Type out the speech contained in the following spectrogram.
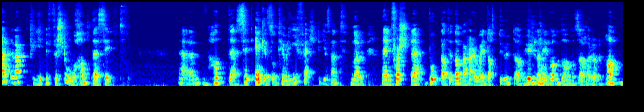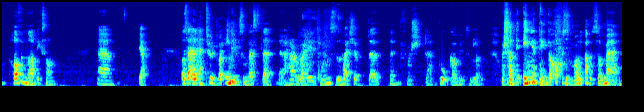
etter hvert forsto hadde sitt eh, hadde sitt eget sånn teorifelt. ikke sant? Når den første boka til Donna Haraway datt ut av hylla i London, og så havna liksom eh, Ja. Altså, jeg, jeg, tror det var ingen som leste Haraway i Tromsø da jeg kjøpte den første boka. Og jeg skjønte ingenting. Det var akkurat som, altså, med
